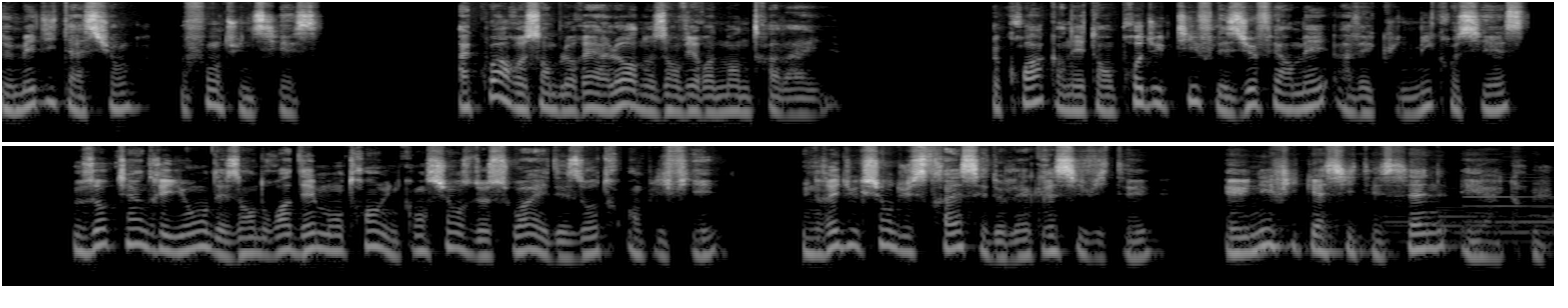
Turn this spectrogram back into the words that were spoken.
de méditation ou font une sieste. À quoi ressembleraient alors nos environnements de travail? Je crois qu'en étant productifs les yeux fermés avec une micro-sieste, nous obtiendrions des endroits démontrant une conscience de soi et des autres amplifiée, une réduction du stress et de l'agressivité, et une efficacité saine et accrue.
